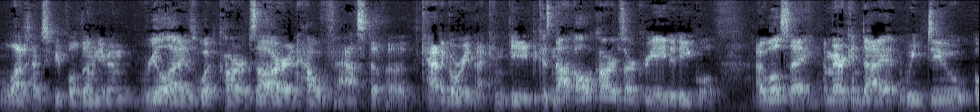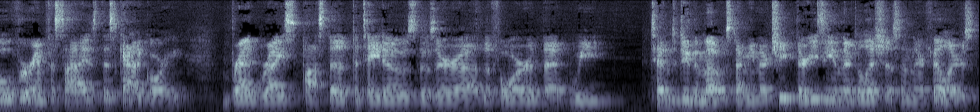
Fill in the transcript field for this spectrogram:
a lot of times people don't even realize what carbs are and how vast of a category that can be, because not all carbs are created equal. I will say, American diet, we do overemphasize this category. Bread, rice, pasta, potatoes, those are uh, the four that we tend to do the most. I mean, they're cheap, they're easy, and they're delicious, and they're fillers.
